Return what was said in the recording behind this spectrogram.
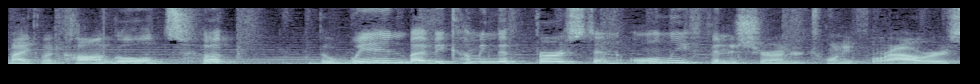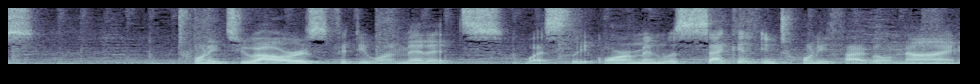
Mike McCongle took the win by becoming the first and only finisher under 24 hours, 22 hours, 51 minutes. Wesley Orman was second in 25.09.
